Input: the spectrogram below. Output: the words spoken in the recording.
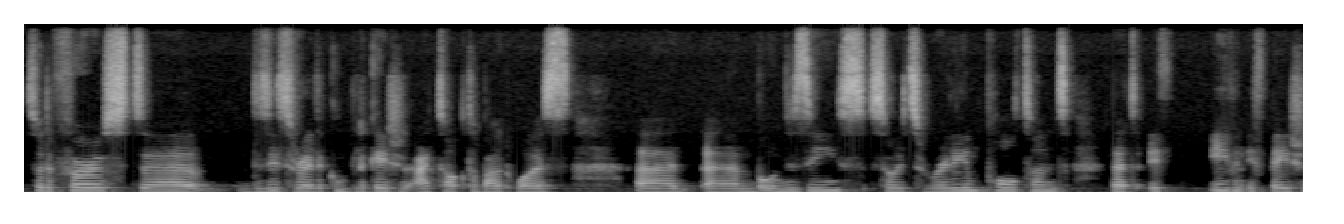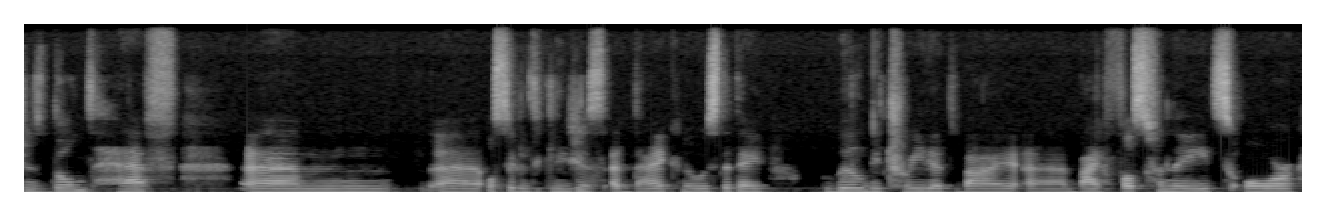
So the first uh, disease-related complication I talked about was uh, um, bone disease. So it's really important that if even if patients don't have um, uh, osteolytic lesions at diagnosis, that they will be treated by uh, bisphosphonates or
